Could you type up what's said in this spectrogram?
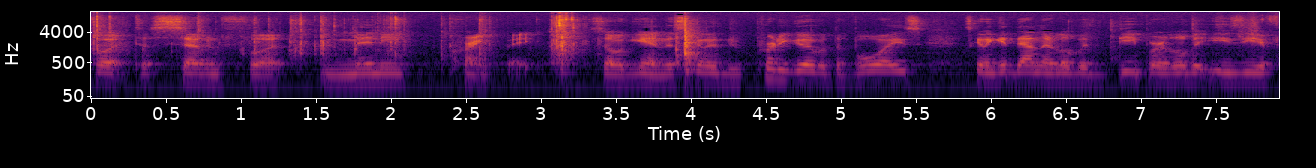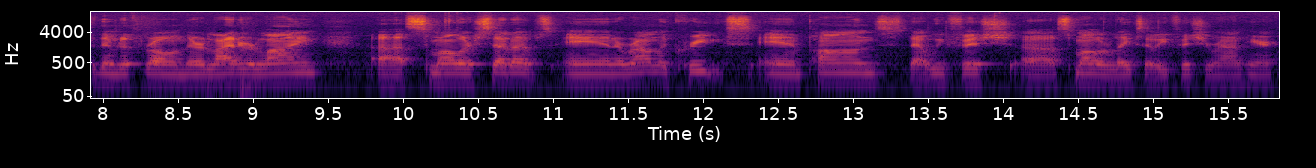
foot to seven foot mini crankbait. So again, this is going to do pretty good with the boys. It's going to get down there a little bit deeper, a little bit easier for them to throw on their lighter line, uh, smaller setups, and around the creeks and ponds that we fish, uh, smaller lakes that we fish around here.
